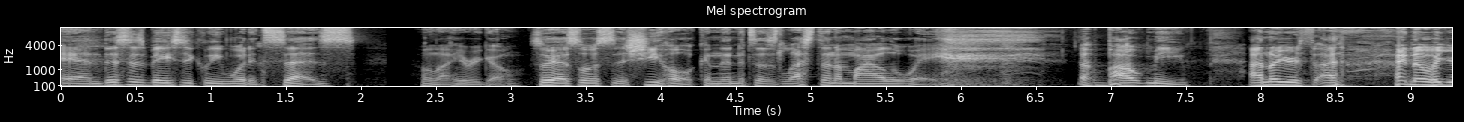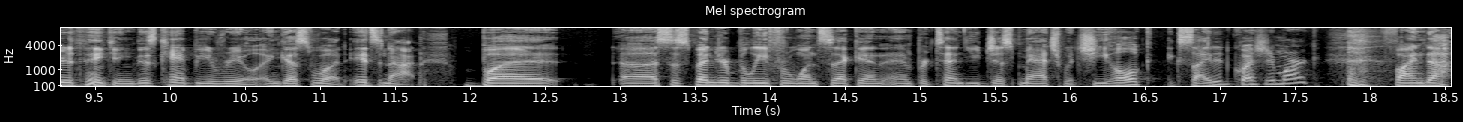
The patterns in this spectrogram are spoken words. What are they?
and this is basically what it says. Hold on, here we go. So yeah, so it says She-Hulk, and then it says less than a mile away. About me, I know you're. Th- I know what you're thinking. This can't be real, and guess what? It's not. But uh, suspend your belief for one second and pretend you just match with She-Hulk. Excited? Question mark. Find out.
